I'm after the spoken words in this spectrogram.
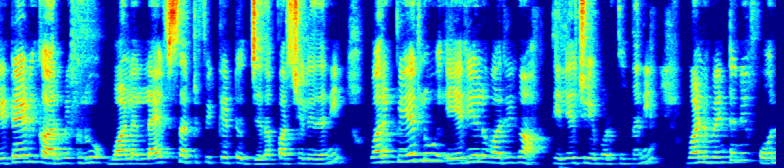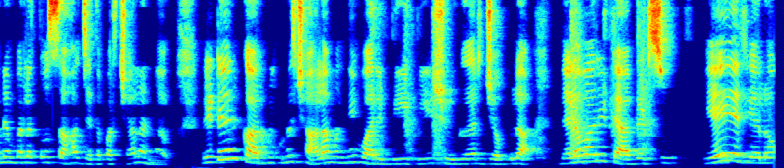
రిటైర్డ్ కార్మికులు వాళ్ళ లైఫ్ సర్టిఫికెట్ జతపరచలేదని వారి పేర్లు ఏరియాల వారీగా తెలియజేయబడుతుందని వాళ్ళు వెంటనే ఫోన్ నెంబర్లతో సహా జతపరచాలన్నారు. రిటైర్డ్ కార్మికులు చాలా మంది వారి బీపీ షుగర్ జబ్బుల నెలవారీ టాబ్లెట్స్ ఏ ఏరియాలో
